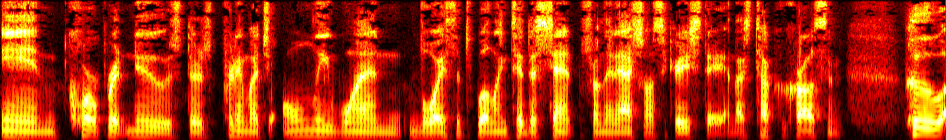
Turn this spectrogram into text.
in corporate news, there's pretty much only one voice that's willing to dissent from the national security state, and that's Tucker Carlson, who,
